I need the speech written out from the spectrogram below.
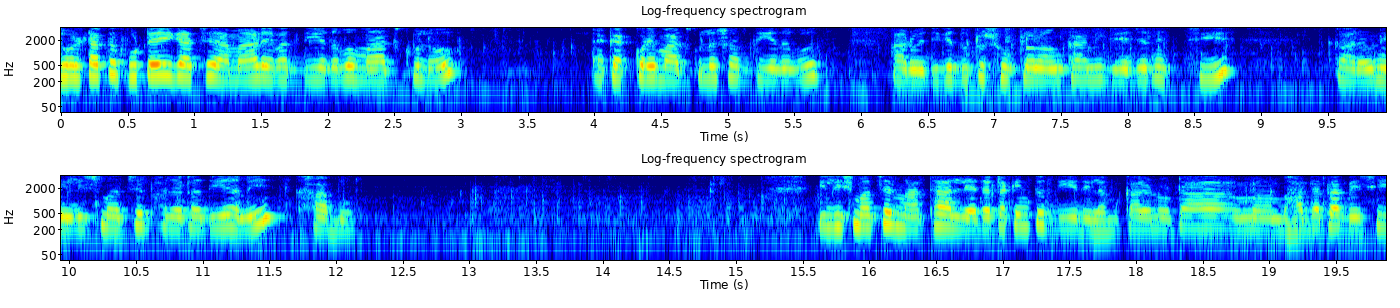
ঝোলটা তো ফুটেই গেছে আমার, এবার দিয়ে দেবো মাছগুলো। এক এক করে মাছগুলো সব দিয়ে দেবো। আর ওইদিকে দুটো শুকনো লঙ্কা আমি ভেজে নিচ্ছি, কারণ ইলিশ মাছের ভাজাটা দিয়ে আমি খাব। ইলিশ মাছের মাথা আর লেজাটা কিন্তু দিয়ে দিলাম, কারণ ওটা ভাজাটা বেশি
